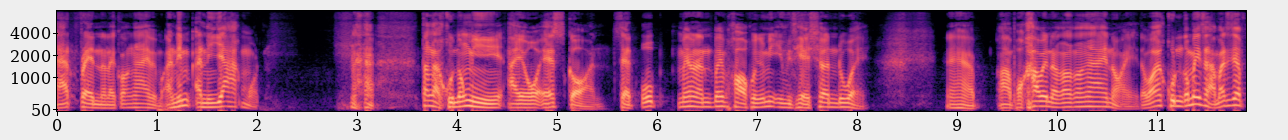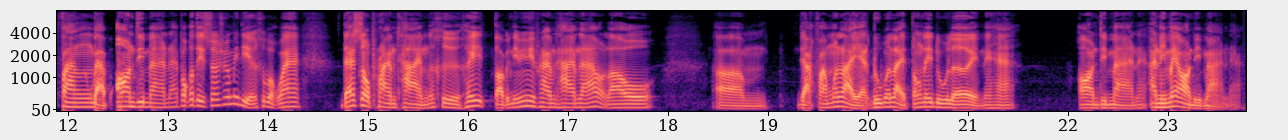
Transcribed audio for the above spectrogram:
add friend อะไรก็ง่ายไปหมดอันนี้อันนี้ยากหมด ตั้งแต่คุณต้องมี iOS ก่อน เสร็จปุ๊บ ไม่นั้นไม่พอคุณต้องมี invitation ด้วยนะครับอ่าพอเข้าไปหน่อยก็ง่ายหน่อย แต่ว่าคุณก็ไม่สามารถที่จะฟังแบบ on demand ได้ปกติ social media คือบอกว่า there's no prime time ก็คือเฮ้ยต่อไปนี้ไม่มี prime time แล้วเราอยากฟังเมื่อไหร่ อยากดูเมื่อไหร่ต้องได้ดูเลยนะฮะ on demand นะอันนี้ไม่ on demand นะ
